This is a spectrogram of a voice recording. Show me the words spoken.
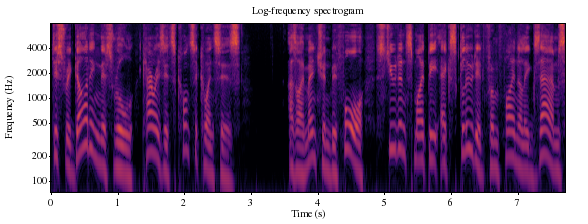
disregarding this rule carries its consequences. As I mentioned before, students might be excluded from final exams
